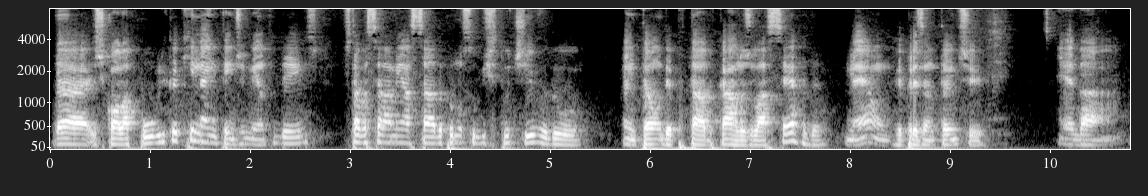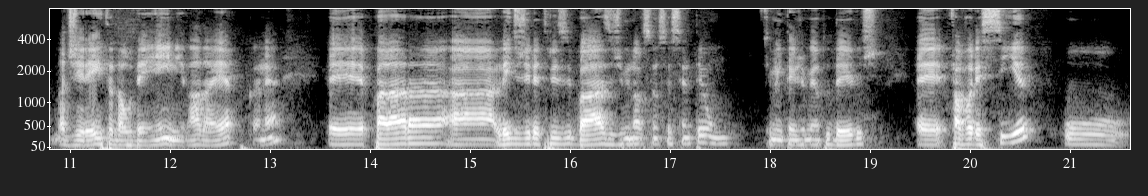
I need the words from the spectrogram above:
da escola pública, que, na entendimento deles, estava sendo ameaçada por um substitutivo do então deputado Carlos Lacerda, né, um representante é, da, da direita da UDN lá da época, né, é, para a Lei de Diretrizes e Bases de 1961, que no entendimento deles é, favorecia o,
